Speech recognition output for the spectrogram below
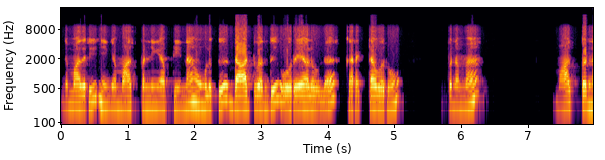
இந்த மாதிரி நீங்கள் மார்க் பண்ணீங்க அப்படின்னா உங்களுக்கு டாட் வந்து ஒரே அளவில் கரெக்டாக வரும். இப்போ நம்ம மார்க் பண்ண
